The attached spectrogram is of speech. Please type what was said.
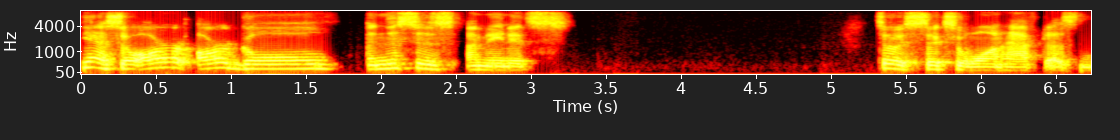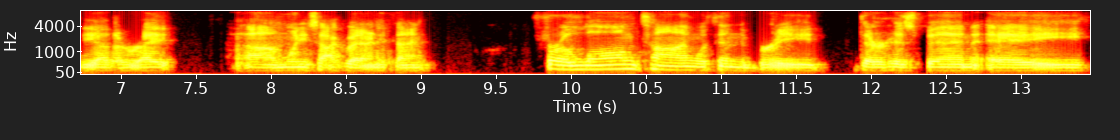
Yeah. So our our goal, and this is, I mean, it's it's always six of one, half dozen the other, right? Um, when you talk about anything, for a long time within the breed, there has been a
